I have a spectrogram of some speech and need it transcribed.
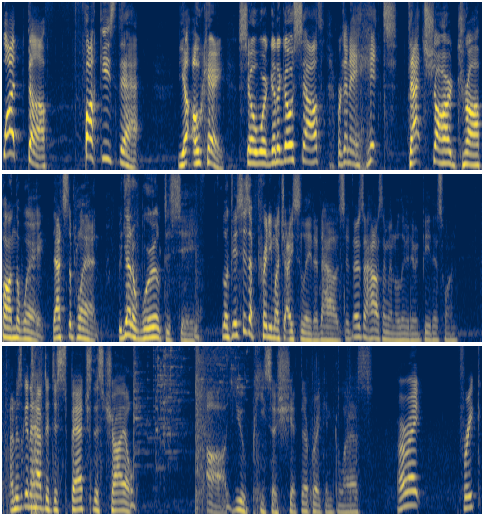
What the fuck is that? Yeah, okay. So we're gonna go south. We're gonna hit that shard drop on the way. That's the plan. We got a world to save. Look, this is a pretty much isolated house. If there's a house I'm gonna loot, it would be this one. I'm just gonna have to dispatch this child. Aw, oh, you piece of shit. They're breaking glass. All right, freak.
